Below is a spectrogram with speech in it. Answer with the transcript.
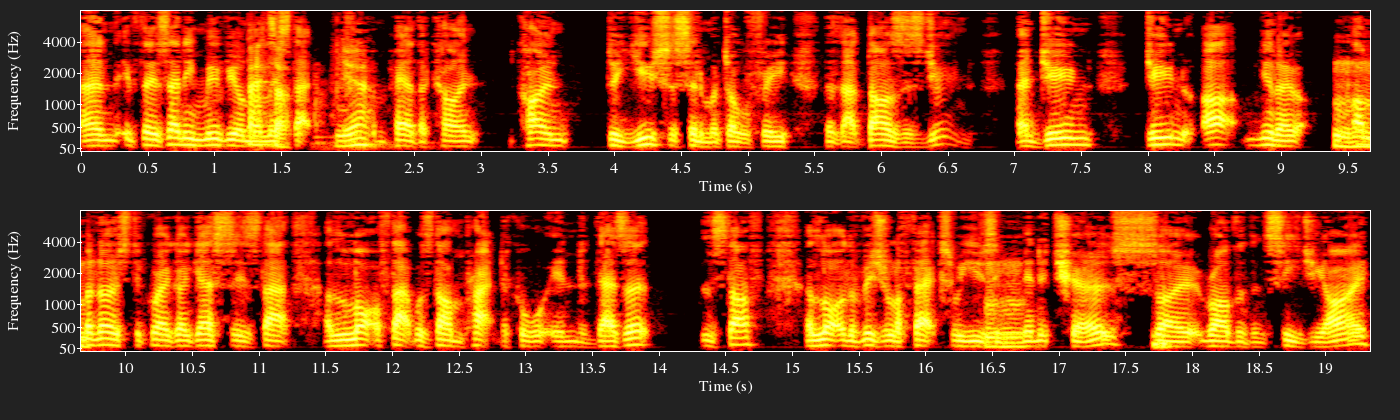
And if there's any movie on Better. the list that Yeah. compare the kind kind the use of cinematography that that does is Dune and Dune Dune uh you know Mhm. unbeknownst to Greg I guess is that a lot of that was done practical in the desert and stuff a lot of the visual effects were using Mhm. miniatures so rather than CGI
